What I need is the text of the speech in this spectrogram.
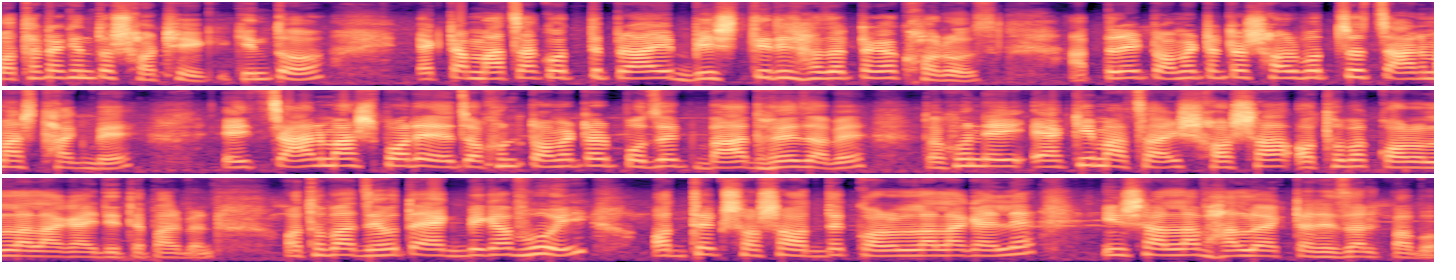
কথাটা কিন্তু সঠিক, কিন্তু একটা মাচা করতে প্রায় বিশ তিরিশ হাজার টাকা খরচ। আপনার এই টমেটোটা সর্বোচ্চ চার মাস থাকবে। এই চার মাস পরে যখন টমেটোর প্রজেক্ট বাদ হয়ে যাবে, তখন এই একই মাচায় শশা অথবা করল্লা লাগাই দিতে পারবেন। অথবা যেহেতু এক বিঘা ভুই, অর্ধেক শশা অর্ধেক করল্লা লাগাইলে ইনশাল্লাহ ভালো একটা রেজাল্ট পাবো।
